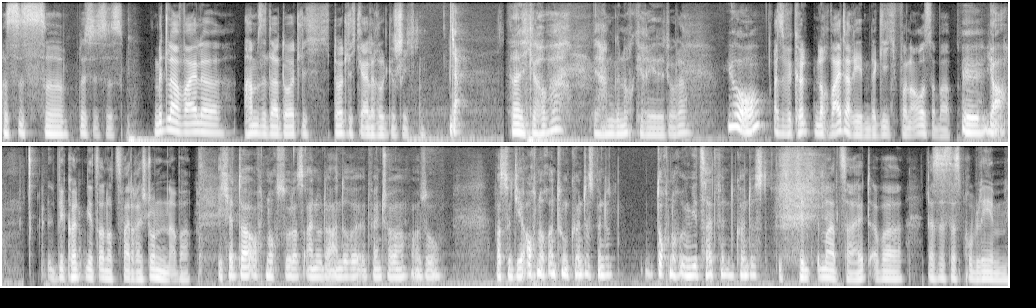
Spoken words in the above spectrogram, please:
das ist, äh, das ist es. Mittlerweile haben sie da deutlich, deutlich geilere Geschichten. Ja. Ich glaube, wir haben genug geredet, oder? Ja, Also wir könnten noch weiterreden, da gehe ich von aus, aber äh, ja. wir könnten jetzt auch noch zwei, drei Stunden, aber Ich hätte da auch noch so das ein oder andere Adventure, also was du dir auch noch antun könntest, wenn du doch noch irgendwie Zeit finden könntest. ich finde immer Zeit, aber das ist das Problem.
